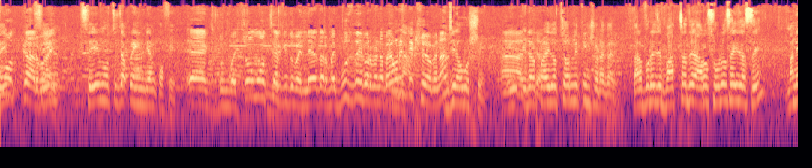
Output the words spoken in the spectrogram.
চমৎকার ভাই। সেম হচ্ছে যে আপনার ইন্ডিয়ান কফি একদম ভাই চমৎকার কিন্তু ভাই লেদার ভাই বুঝতেই পারবেন না ভাই অনেক টেকসই হবে না? জি অবশ্যই। আচ্ছা। এটার প্রাইস হচ্ছে অনলি তিনশো টাকা rate। তারপরে যে বাচ্চাদের আরও ছোট সাইজ আছে মানে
